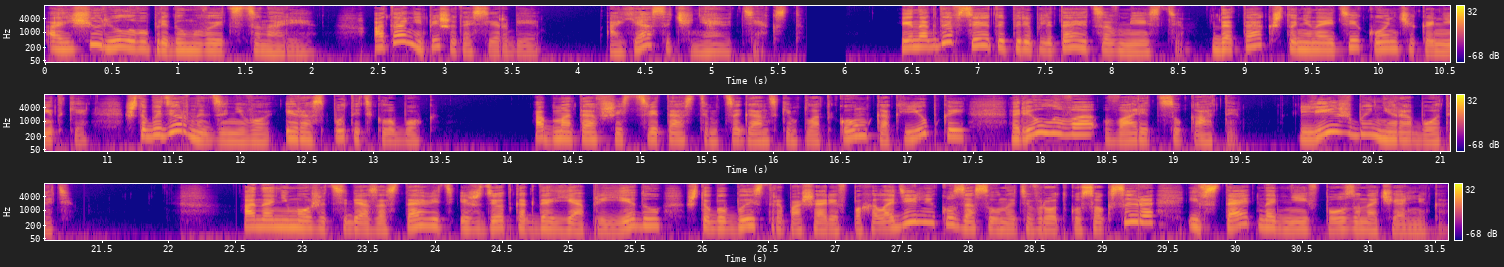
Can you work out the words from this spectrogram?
А еще Рюлова придумывает сценарии, а Таня пишет о Сербии, а я сочиняю текст. Иногда все это переплетается вместе, да так, что не найти кончика нитки, чтобы дернуть за него и распутать клубок. Обмотавшись цветастым цыганским платком, как юбкой, Рюлова варит цукаты. Лишь бы не работать. Она не может себя заставить и ждет, когда я приеду, чтобы, быстро пошарив по холодильнику, засунуть в рот кусок сыра и встать над ней в позу начальника.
